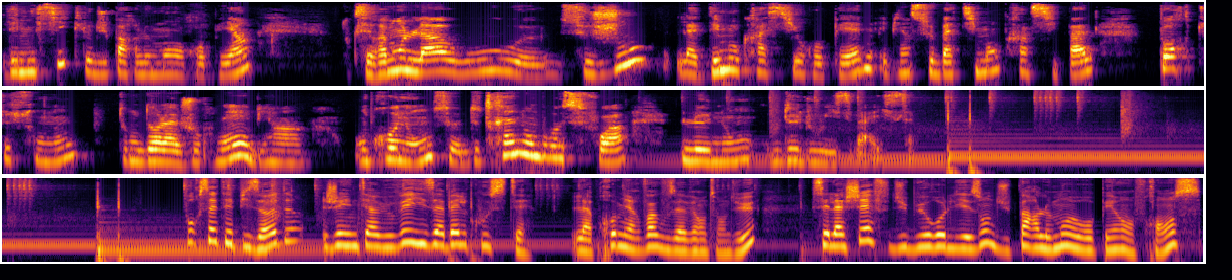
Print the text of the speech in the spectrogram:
l'hémicycle du Parlement européen donc c'est vraiment là où euh, se joue la démocratie européenne. Et eh bien ce bâtiment principal porte son nom. Donc dans la journée, eh bien on prononce de très nombreuses fois le nom de Louise Weiss. Pour cet épisode, j'ai interviewé Isabelle Coustet. La première voix que vous avez entendue, c'est la chef du bureau de liaison du Parlement européen en France,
